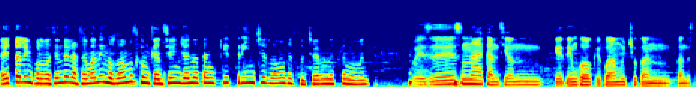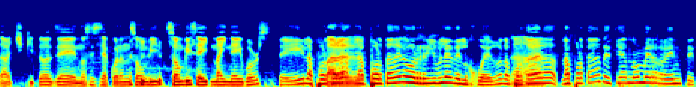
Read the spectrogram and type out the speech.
Ahí está la información de la semana y nos vamos con canción Jonathan. ¿Qué trinches vamos a escuchar en este momento? Pues es una canción que de un juego que jugaba mucho cuando, cuando estaba chiquito. Es de, no sé si se acuerdan, Zombie, Zombies Ate My Neighbors. Sí, la portada, el- la portada era horrible del juego. La portada, era- la portada decía no me rentes.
